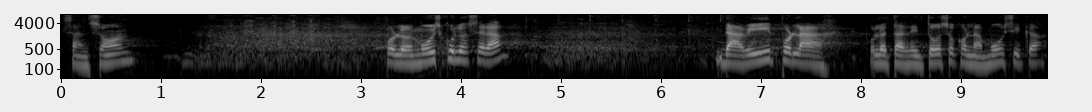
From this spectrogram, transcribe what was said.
Sansón, por los músculos será. David por, lo talentoso con la música.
